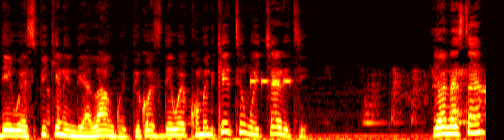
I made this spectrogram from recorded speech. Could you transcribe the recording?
they were speaking in their language because they were communicating with charity. You understand?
